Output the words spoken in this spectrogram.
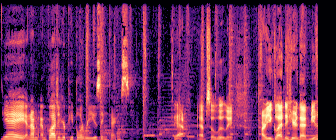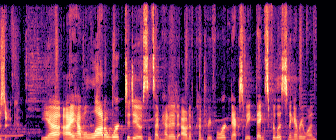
Yay! And I'm I'm glad to hear people are reusing things. Yeah, absolutely. Are you glad to hear that music? Yeah, I have a lot of work to do since I'm headed out of country for work next week. Thanks for listening, everyone.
